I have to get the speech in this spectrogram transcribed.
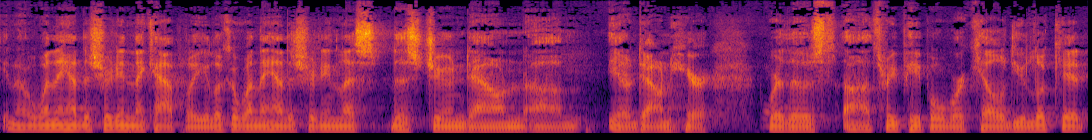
you know, when they had the shooting in the Capitol. You look at when they had the shooting this this June down, um, you know, down here, where those uh, three people were killed. You look at.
